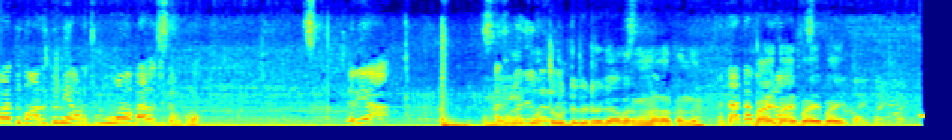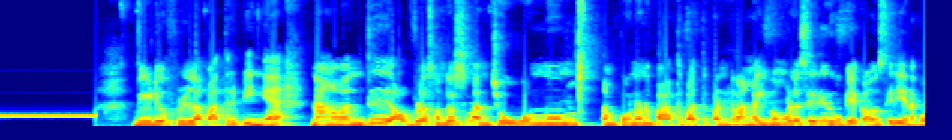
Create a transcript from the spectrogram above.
பார்த்துக்குவான் அதுக்கு நீ அவனை சும்மா வேலை வச்சுட்டு இருக்கக்கூடாது சரியா? மூளை கோத்து விட்டுக்கிட்டு இருக்கா பாருங்க மேலே உட்காந்து. சரி, டாட்டா பாய் பாய் பாய் பாய் வீடியோ ஃபுல்லாக பார்த்துருப்பீங்க. நாங்கள் வந்து அவ்வளோ சந்தோஷமாக இருந்துச்சு. ஒவ்வொன்றும் நமக்கு ஒன்று ஒன்று பார்த்து பார்த்து பண்ணுறாங்க இவங்களும் சரி ரூபி அக்காவும் சரி எனக்கு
